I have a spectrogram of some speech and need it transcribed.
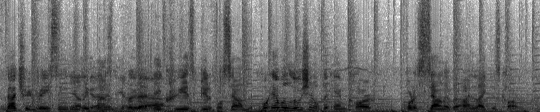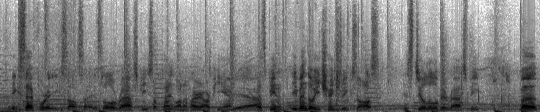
Factory racing Yeah, intake look at that. Look at that. Yeah. It creates beautiful sound. For evolution of the M car, for the sound of it, I like this car. Except for the exhaust side, it's a little raspy sometimes on a higher RPM. Yeah. That's been even though you change the exhaust, it's still a little bit raspy. But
